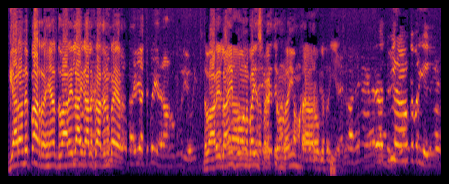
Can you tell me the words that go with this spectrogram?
11 ਦੇ ਭਰ ਰਹੇ ਆ ਦੁਬਾਰੇ ਲਾ ਕੇ ਗੱਲ ਕਰਾ ਦੇ ਨੂੰ ਕਹ ਯਾਰ। ਮੇਰੀ ਅੱਜ ਭਰੀ ਹੈਰਾਨ ਹੋ ਕੇ ਭਰੀ ਗਈ ਦੁਬਾਰੇ ਲਾਈ ਫੋਨ ਬਾਈ ਇੰਸਪੈਕਟਰ ਨੂੰ ਲਾਈ ਮੁੰਡਾ। ਹੋ ਕੇ ਭਰੀ ਹੈ ਅੱਜ ਵੀ ਹੈਰਾਨ ਹੋ ਕੇ ਭਰੀ ਹੈ ਜੀ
